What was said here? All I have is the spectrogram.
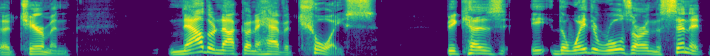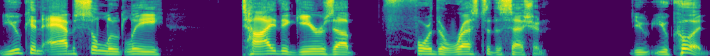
uh, chairmen, now they're not going to have a choice because it, the way the rules are in the Senate, you can absolutely tie the gears up for the rest of the session. You you could.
